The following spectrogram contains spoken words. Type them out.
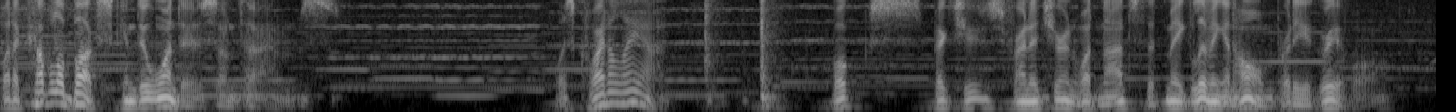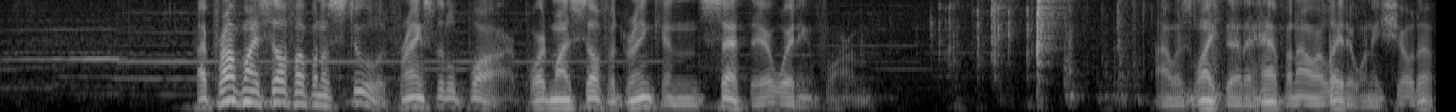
But a couple of bucks can do wonders sometimes. Was quite a layout. Books, pictures, furniture, and whatnots that make living at home pretty agreeable. I propped myself up on a stool at Frank's little bar, poured myself a drink, and sat there waiting for him. I was like that a half an hour later when he showed up.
